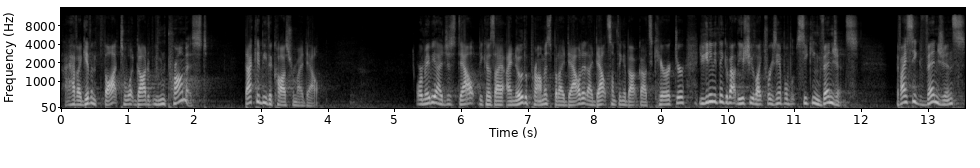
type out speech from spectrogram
have I given thought to what God even promised? That could be the cause for my doubt. Or maybe I just doubt because I, I, know the promise, but I doubt it. I doubt something about God's character. You can even think about the issue, like, for example, seeking vengeance. If I seek vengeance,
